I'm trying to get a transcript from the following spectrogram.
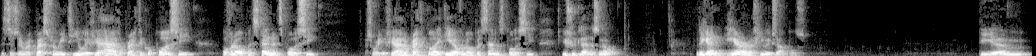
this is a request from me to you. If you have a practical policy of an open standards policy, sorry, if you have a practical idea of an open standards policy, you should let us know. But again, here are a few examples. The um,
